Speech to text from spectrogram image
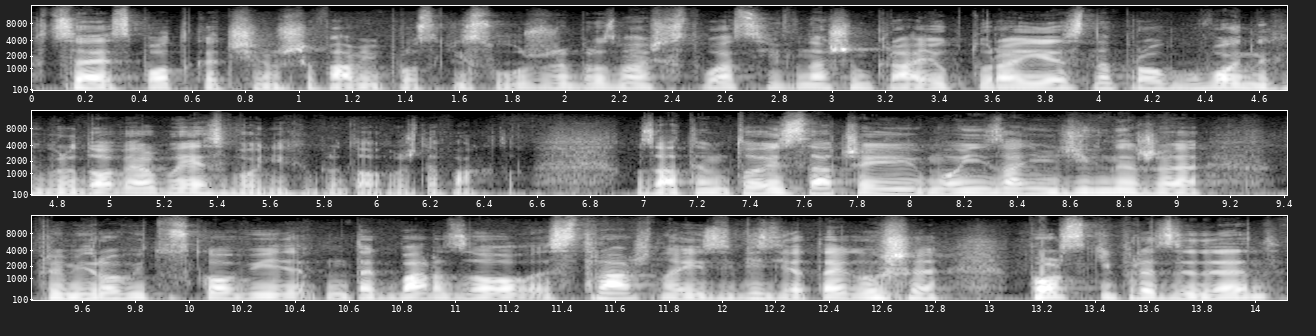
chce spotkać się z szefami polskich służb, żeby rozmawiać o sytuacji w naszym kraju, która jest na progu wojny hybrydowej albo jest w wojnie hybrydowej już de facto. Zatem to jest raczej moim zdaniem dziwne, że premierowi Tuskowi tak bardzo straszna jest wizja tego, że polski prezydent,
